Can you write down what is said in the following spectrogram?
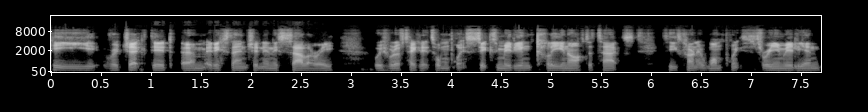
he rejected um, an extension in his salary, which would have taken it to 1.6 million clean after tax. He's currently 1.3 million.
